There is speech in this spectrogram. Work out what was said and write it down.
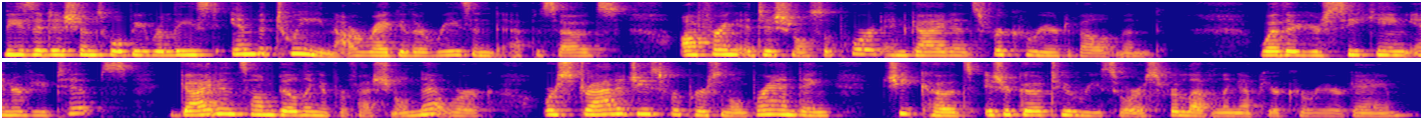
These editions will be released in between our regular Reasoned episodes, offering additional support and guidance for career development. Whether you're seeking interview tips, guidance on building a professional network, or strategies for personal branding, Cheat Codes is your go to resource for leveling up your career game.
